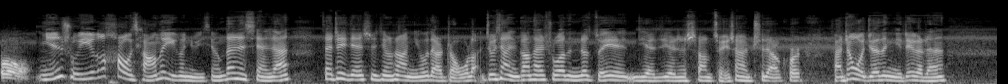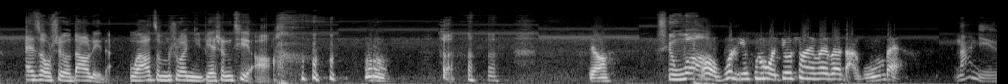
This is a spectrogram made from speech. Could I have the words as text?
哦，您属于一个好强的一个女性，但是显然在这件事情上你有点轴了。就像你刚才说的，你这嘴也也也是上嘴上也吃点亏儿。反正我觉得你这个人挨揍是有道理的。我要这么说，你别生气啊，嗯，行，行不？我，不离婚我就上外边打工呗。那你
